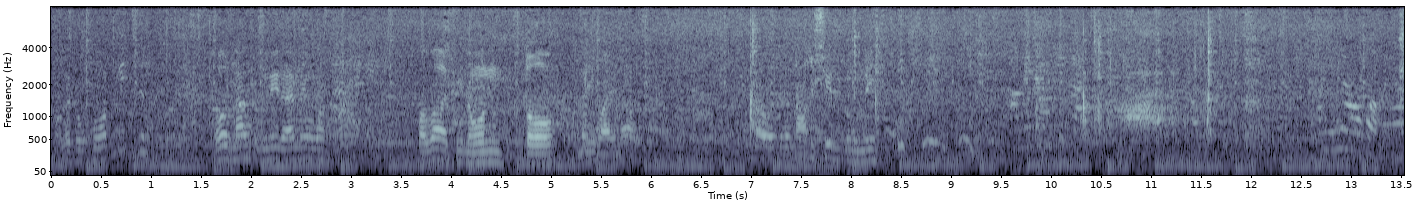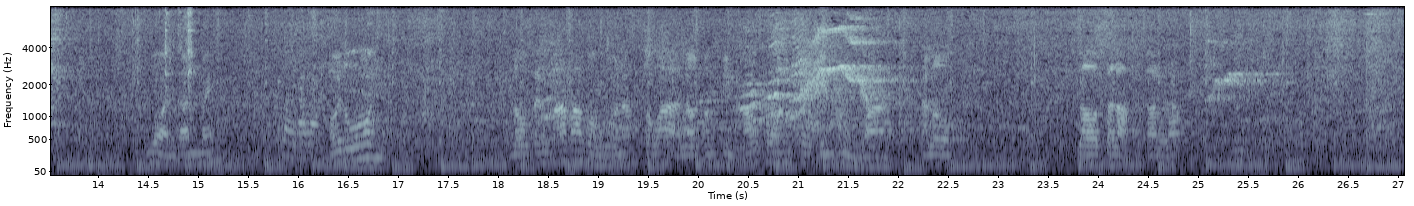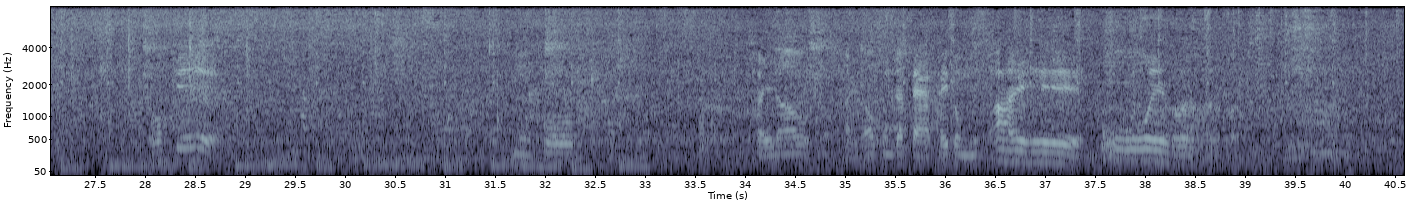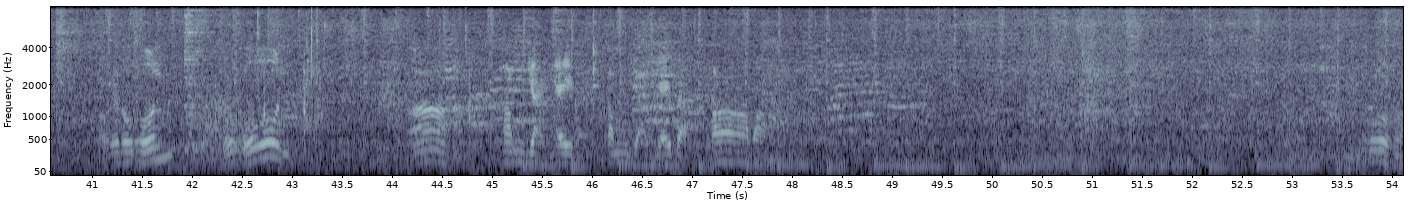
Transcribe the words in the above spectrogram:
ขอให้ทุกคนโอ้นั่งตรงนี้ได้ไหมวะเพราะว่าที่โน้นโตไม่ไหวแล้วเราจะนั่งชิมตรงนี้ เหมือนกันไหมเหมือนกันเลยโอ้ยทุกคนเราเป็นบ้าบ้าบอนะเพราะว่าเราต้องกินข้าวก่อนเคยกินขนมหวานแต่เราเราสลับกันแล้วโอเคหมูโคไข่ดาวไข่ดาวคงจะแตกให้ตรงนี้ไอ้โอ้ยโอ้ยโอ้ยโอ้ยโอเคทุกคนทุกคน อ่าคำใหญ่ใหญ่หน่อยคำใหญ่ใหญ่แบบป้าบาโอ้โห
